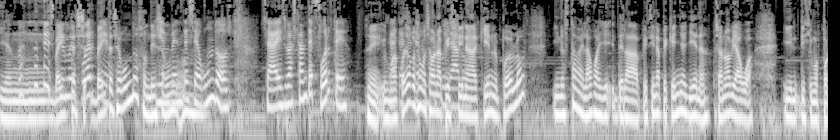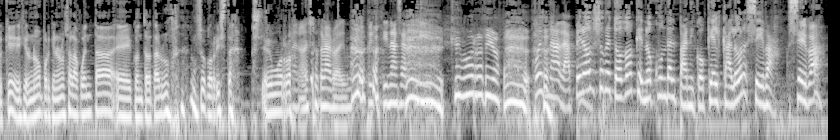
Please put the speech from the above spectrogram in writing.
Y en Es que es muy 20, se- fuerte. 20 segundos son 10 Y en segundos. 20 segundos. O sea, es bastante fuerte. Sí, sea, que me acuerdo que que fuimos a una cuidado. piscina aquí en el pueblo y no estaba el agua de la piscina pequeña llena, o sea, no había agua. Y dijimos, ¿por qué? Dijeron, no, porque no nos da la cuenta eh, contratar un, un socorrista. Hostia, qué morro. Bueno, eso claro, hay muchas piscinas así. Qué morro, tío. Pues nada, pero sobre todo que no cunda el pánico, que el calor se va, se va.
